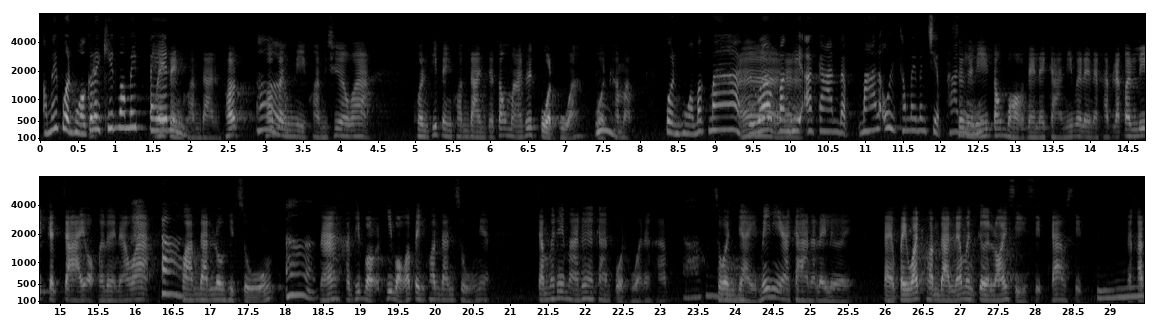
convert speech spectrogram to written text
เอาไม่ปวดหัวก็เลยคิดว่าไม่เป็นไม่เป็นความดัน เพราะเออเพราะมันมีความเชื่อว่า คนที่เป็นความดันจะต้องมาด้วยปวดหัว ปวดอืม ขมับ ปวดหัวมากๆอ่าหรือว่าบางนั่นทีแหละอาการแบบมาแล้วอุ้ยทำไมมันเฉียบพลันซึ่งออัย่านงนี้นี้ต้องบอกในรายการนี้ไปเลยนะครับ แล้วก็รีบกระจายออกมาเลยนะว่าค่ะความดันโลหิตสูงอ่านะคนที่บอกที่บอกว่าเป็นความดันสูงเนี่ยจะไม่ได้มาด้วยอาการปวดหัวนะครับอ๋อคุณมอส่วนใหญ่ไม่มีอาการอะไรเลย แต่ไปวัดความดันแล้วมันเกิน 140 90อืมนะครับ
